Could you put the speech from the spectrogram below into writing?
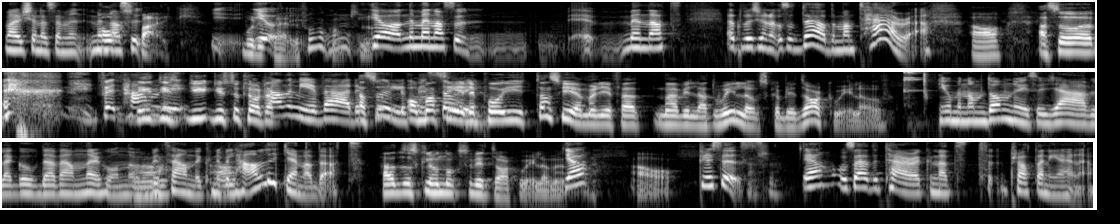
Man känner sig... Men, men Och alltså, Spike. Borde Ja, heller få vara kompis med. Ja, nej, men alltså... eh, Men att, att man känner, och så dödar man Tara. Ja, alltså... För att han, det, det, det, det är såklart att... han är mer värdefull Alltså, om man ser det på ytan så gör man det för att man vill att Willow ska bli Dark Willow. Jo, men om de nu är så jävla goda vänner, hon och Ja, Britannia, kunde ja. väl han lika gärna dött? Ja, då skulle hon också bli Dark Willow. Ja. Ja. Precis. Kanske. Ja, och så hade Tara kunnat prata ner henne.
